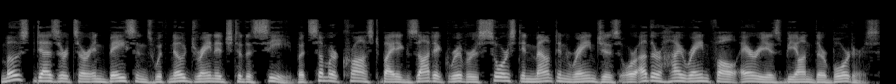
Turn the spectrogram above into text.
Most deserts are in basins with no drainage to the sea but some are crossed by exotic rivers sourced in mountain ranges or other high rainfall areas beyond their borders.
